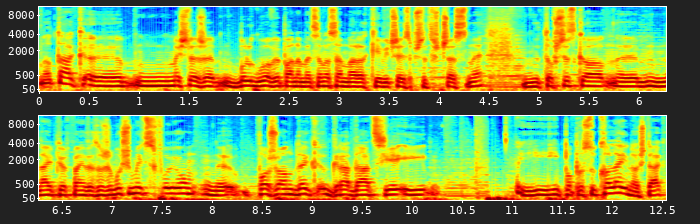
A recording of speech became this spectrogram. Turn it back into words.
No tak, mm, myślę, że ból głowy pana mecenasa Markiewicza jest przedwczesny. To wszystko y, najpierw, panie redaktorze, musi mieć swoją y, porządek, gradację i i po prostu kolejność, tak?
